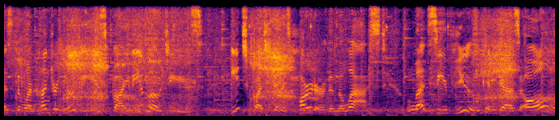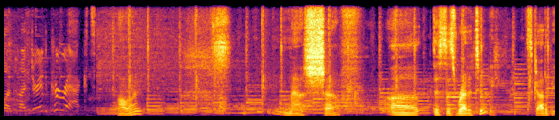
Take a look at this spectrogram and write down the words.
Guess the 100 movies by the emojis. Each question is harder than the last. Let's see if you can guess all 100 correct. All right. Mass Chef. Uh, this is Ratatouille. It's gotta be.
